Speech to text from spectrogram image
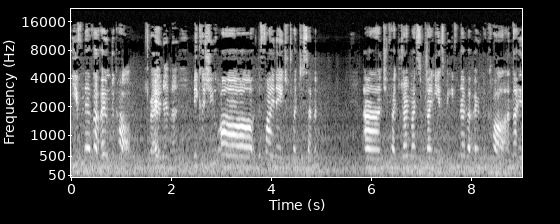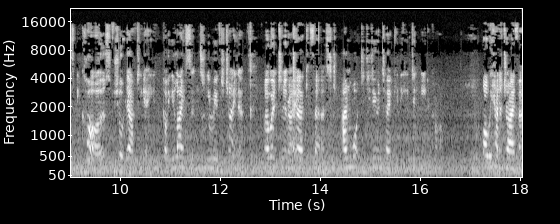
you've never owned a car, right? No, never. Because you are the fine age of 27 and you've had your driving license for nine years, but you've never owned a car, and that is because shortly after you get- you got your license, you moved to China. I went to Right. Turkey first. And what did you do in Turkey that you didn't need a car? Well, we had a driver,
